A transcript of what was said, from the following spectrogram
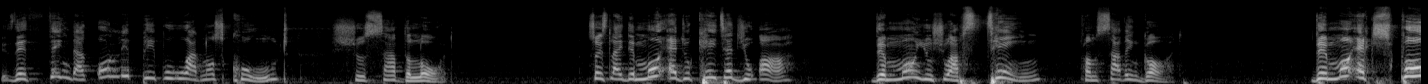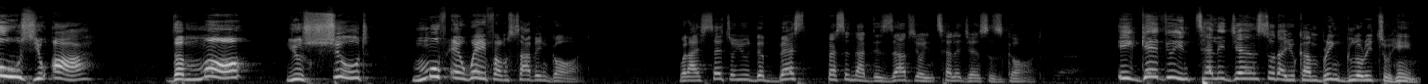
is they think that only people who are not schooled should serve the Lord. So it's like the more educated you are, the more you should abstain from serving God. The more exposed you are, the more you should move away from serving God. But I said to you, the best person that deserves your intelligence is God. He gave you intelligence so that you can bring glory to Him.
